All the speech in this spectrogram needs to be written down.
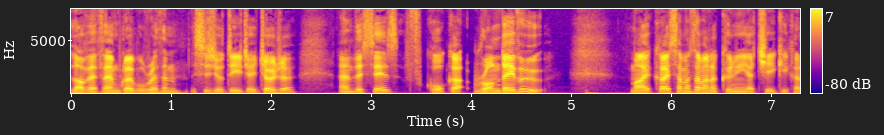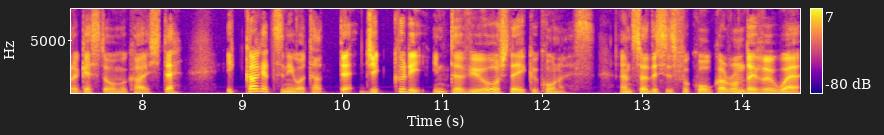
Love FM Global Rhythm. This is your DJ Jojo, and this is Fukuoka Rendezvous. 毎回さまざまな国や地域からゲストをお迎えして1ヶ月にわたってじっくりインタビューをしていくコーナーです。And so this is Fukuoka Rendezvous where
